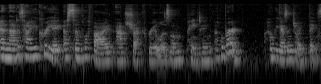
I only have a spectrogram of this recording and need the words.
And that is how you create a simplified abstract realism painting of a bird. I hope you guys enjoyed. Thanks.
